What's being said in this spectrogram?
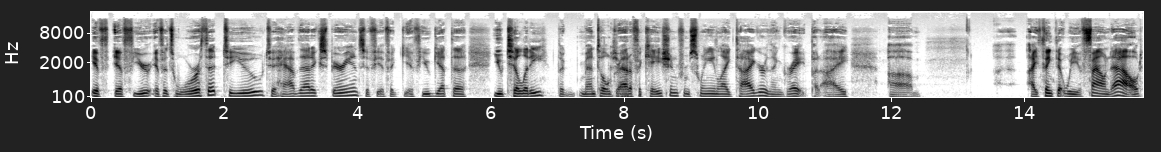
if if you're if it's worth it to you to have that experience, if if it, if you get the utility, the mental gratification from swinging like Tiger, then great. But I. Um, I think that we have found out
